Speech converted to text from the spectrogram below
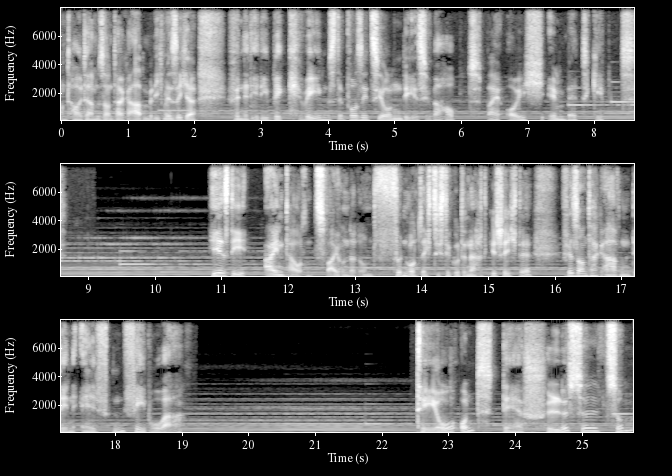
Und heute am Sonntagabend bin ich mir sicher, findet ihr die bequemste Position, die es überhaupt bei euch im Bett gibt. Hier ist die 1265. Gute Nacht Geschichte für Sonntagabend, den 11. Februar. Theo und der Schlüssel zum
